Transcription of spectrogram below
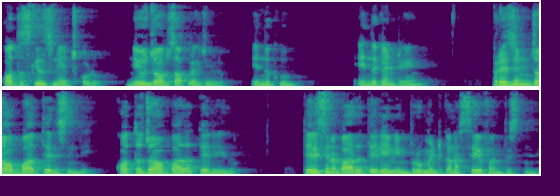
కొత్త స్కిల్స్ నేర్చుకోడు. న్యూ జాబ్స్ అప్లై చేయడు. ఎందుకు? ఎందుకంటే ప్రజెంట్ జాబ్ బాధ తెలిసింది. కొత్త జాబ్ బాధ తెలియదు. తెలిసిన బాధ తెలియని ఇంప్రూవ్మెంట్ కన్నా సేఫ్ అనిపిస్తుంది.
